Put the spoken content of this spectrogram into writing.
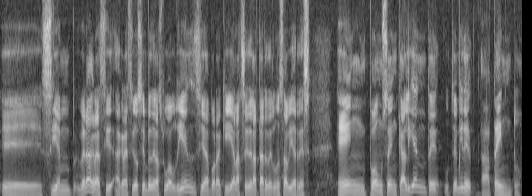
Eh, siempre, ¿verdad? Agradeci- agradecido siempre de la su audiencia por aquí a las 6 de la tarde, de lunes a viernes, en Ponce en Caliente. Usted mire, atento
